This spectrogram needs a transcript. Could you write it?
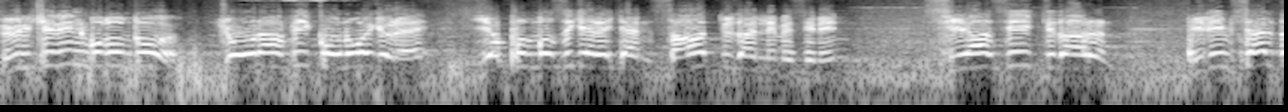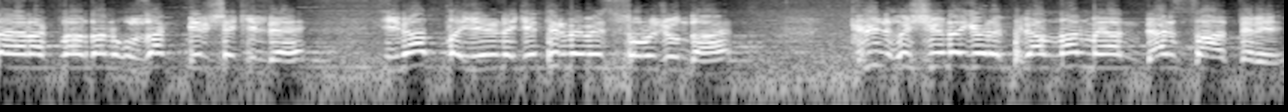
Ülkenin bulunduğu coğrafi konuma göre yapılması gereken saat düzenlemesinin siyasi iktidarın bilimsel dayanaklardan uzak bir şekilde inatla yerine getirmemesi sonucunda gün ışığına göre planlanmayan ders saatleri,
